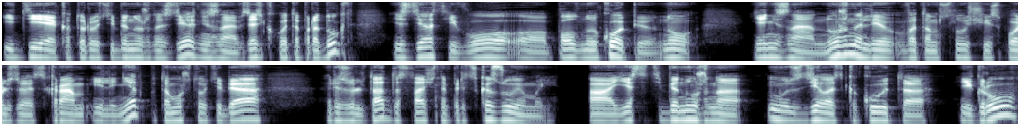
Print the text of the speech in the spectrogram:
идея, которую тебе нужно сделать, не знаю, взять какой-то продукт и сделать его полную копию. Ну, я не знаю, нужно ли в этом случае использовать Scrum или нет, потому что у тебя результат достаточно предсказуемый. А если тебе нужно ну, сделать какую-то игру,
